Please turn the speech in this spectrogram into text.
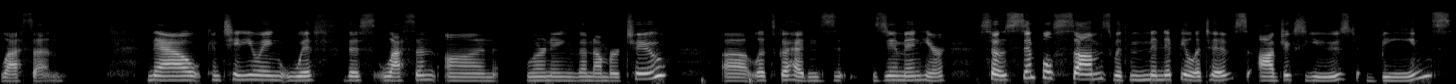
lesson. Now, continuing with this lesson on learning the number two, uh, let's go ahead and zoom in here. So simple sums with manipulatives, objects used, beans.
